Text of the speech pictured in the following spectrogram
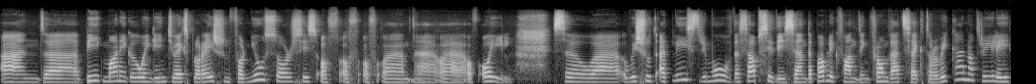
and uh, big money going into exploration for new sources of of of, um, uh, of oil. So uh, we should at least remove the subsidies and the public funding from that sector. We cannot really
